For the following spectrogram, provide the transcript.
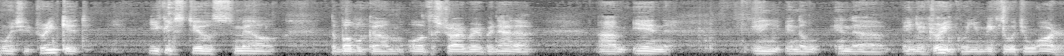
once you drink it you can still smell the bubble gum or the strawberry banana um, in in in the in the in your drink when you mix it with your water.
